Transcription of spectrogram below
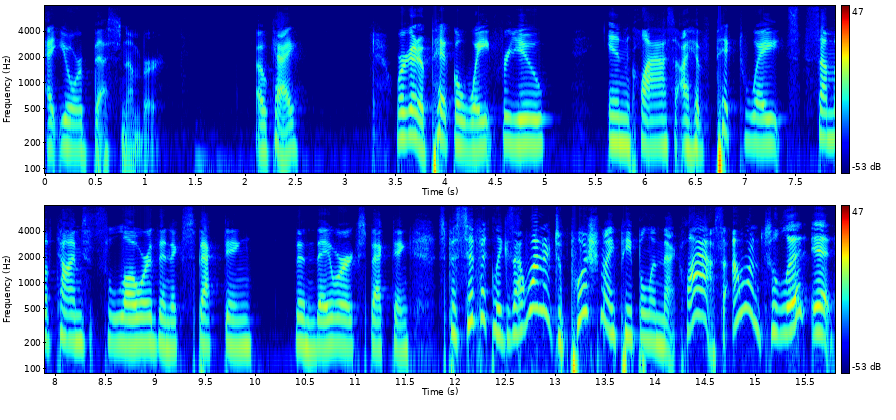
at your best number. Okay? We're going to pick a weight for you in class. I have picked weights. Sometimes it's lower than expecting than they were expecting, specifically because I wanted to push my people in that class. I wanted to let it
